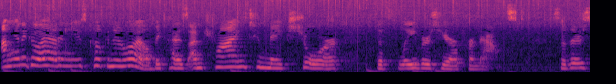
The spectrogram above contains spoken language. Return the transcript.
I'm going to go ahead and use coconut oil because I'm trying to make sure the flavors here are pronounced. So there's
